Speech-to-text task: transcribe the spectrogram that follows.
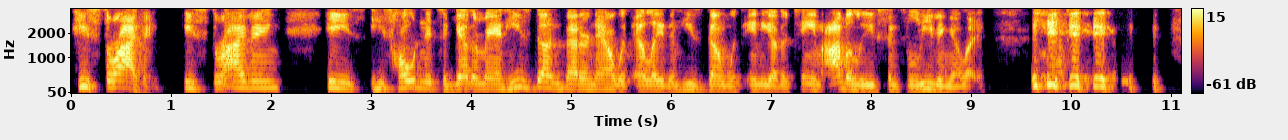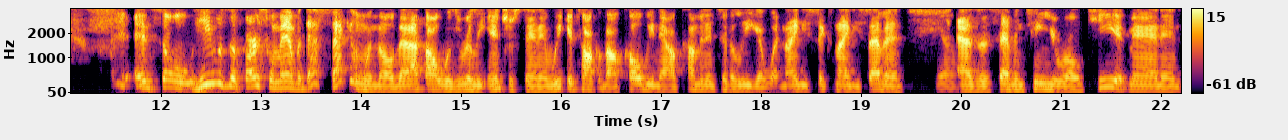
he's thriving. He's thriving. He's he's holding it together, man. He's done better now with LA than he's done with any other team, I believe, since leaving LA. and so he was the first one, man. But that second one, though, that I thought was really interesting, and we could talk about Kobe now coming into the league at what 96, 97 Yeah. as a 17 year old kid, man. And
